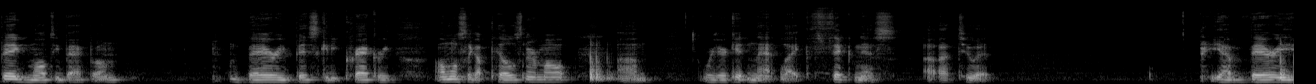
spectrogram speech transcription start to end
Big malty backbone. Very biscuity, crackery, almost like a Pilsner malt, um, where you're getting that like thickness uh, to it yeah, very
